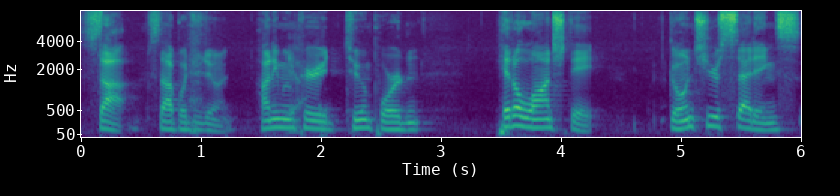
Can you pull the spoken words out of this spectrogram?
Stop. Stop what you're doing. Honeymoon yeah. period, too important. Hit a launch date. Go into your settings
